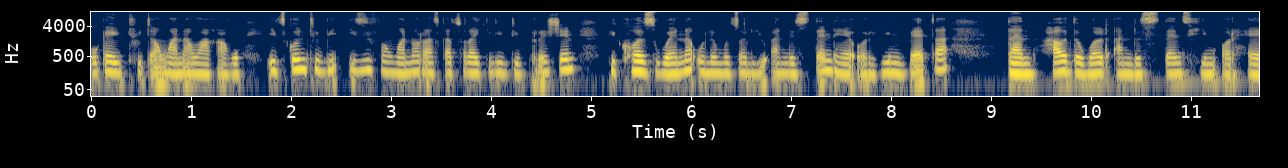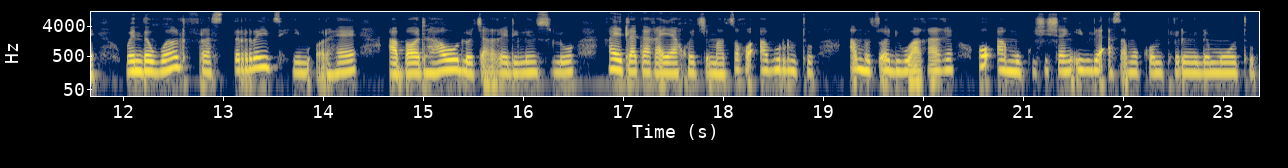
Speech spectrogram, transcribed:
o ka ithuta ngwana wa gago. It's going to be easy for ngwana gore a se ka tshwarwa ke di-depression because wena o le motswadi you understand her or him better than how the world understands him or her. When the world frustrates him or her about how lo tša gage di leng slow ga e tla ka ga ya hwetše matsogo a a motswadi wa gage o a mo ebile a sa mo comparing le motho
